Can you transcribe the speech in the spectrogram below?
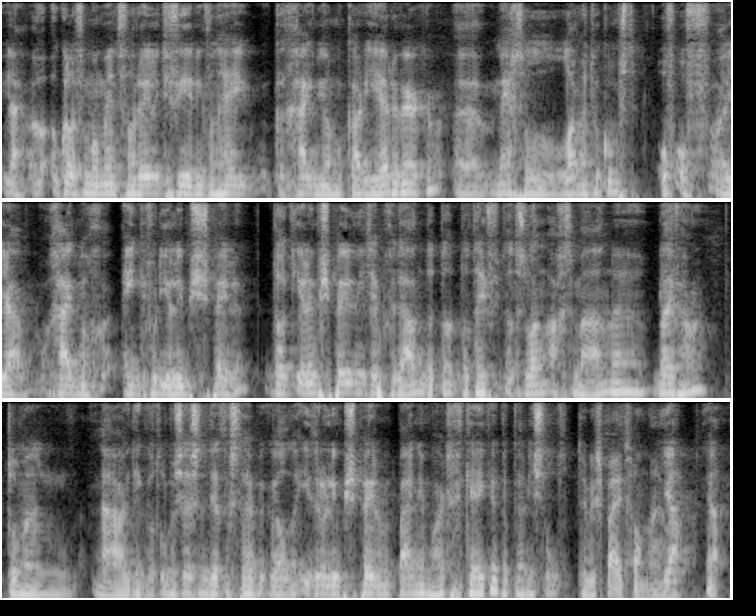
Ja, ook wel even een moment van relativering van hey, ga ik nu aan mijn carrière werken? Eh mijn echt lange toekomst? Of, of eh, ja, ga ik nog één keer voor die Olympische Spelen? Dat ik die Olympische Spelen niet heb gedaan, dat, dat, dat, heeft, dat is lang achter me aan eh, blijven hangen. Tot mijn, nou, ik denk wel tot mijn 36e heb ik wel naar iedere Olympische Spelen met pijn in mijn hart gekeken, dat ik daar niet stond. Daar heb ik spijt van eigenlijk. Ja, ja.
